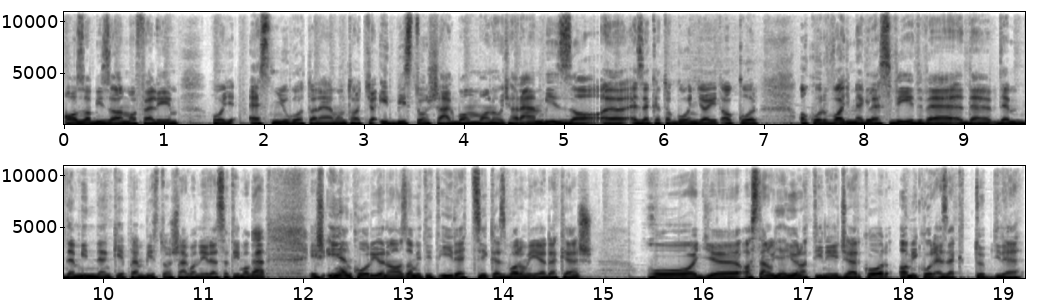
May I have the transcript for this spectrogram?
az a bizalma felém, hogy ezt nyugodtan elmondhatja. Itt biztonságban van, hogyha rám bízza ezeket a gondjait, akkor, akkor vagy meg lesz védve, de, de, de mindenképpen biztonságban érezheti magát. És ilyenkor jön az, amit itt ír egy cikk, ez baromi érdekes, hogy aztán ugye jön a tinédzserkor, amikor ezek többnyire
